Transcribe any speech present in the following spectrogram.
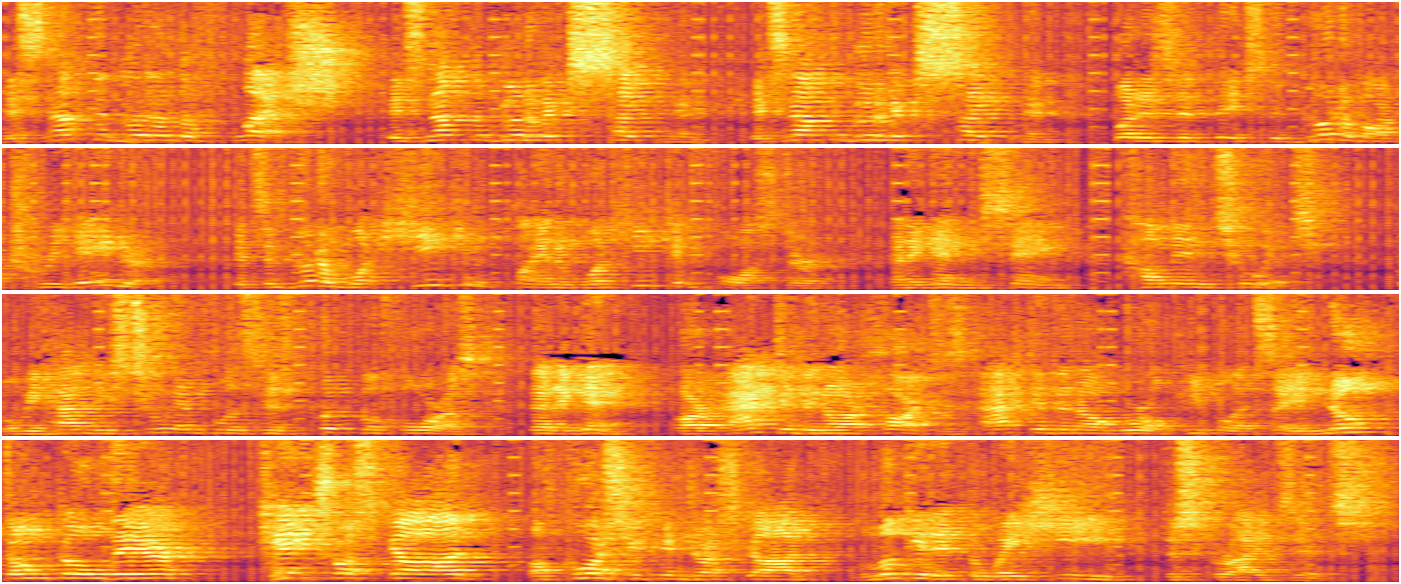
It's not the good of the flesh. It's not the good of excitement. It's not the good of excitement, but it's, a, it's the good of our Creator. It's the good of what He can plan and what He can foster. And again, He's saying, come into it. But we have these two influences put before us that, again, are active in our hearts, is active in our world. People that say, nope, don't go there. Can't trust God. Of course you can trust God. Look at it the way He describes it.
